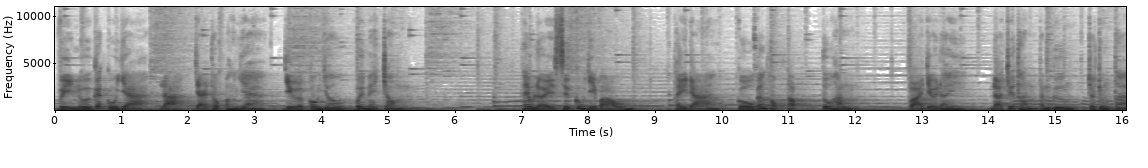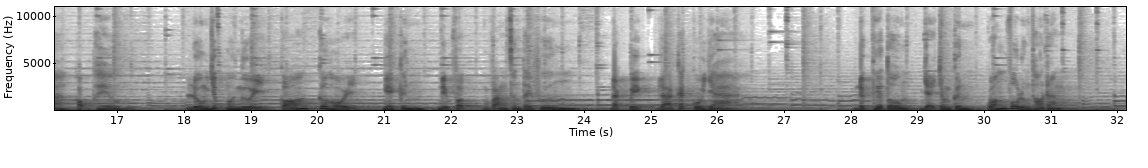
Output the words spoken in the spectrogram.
Vì nuôi các cụ già là giải thoát oan gia giữa con dâu với mẹ chồng theo lời sư cô dị bảo thầy đã cố gắng học tập tu hành và giờ đây đã trở thành tấm gương cho chúng ta học theo luôn giúp mọi người có cơ hội nghe kinh niệm Phật vãng sanh Tây Phương, đặc biệt là các cụ già. Đức Thế Tôn dạy trong kinh Quán Vô Lượng Thọ rằng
